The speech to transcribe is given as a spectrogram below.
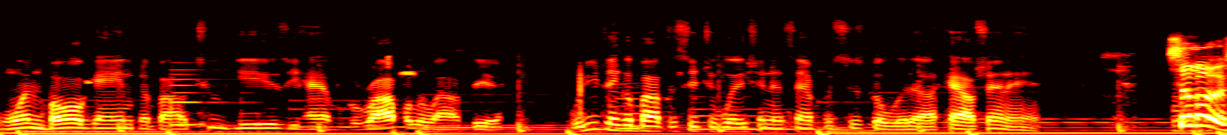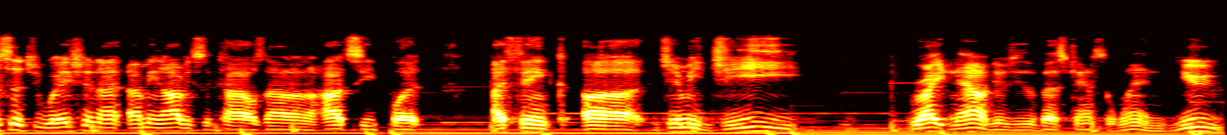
one ball game in about two years. You have Garoppolo out there. What do you think about the situation in San Francisco with uh, Kyle Shanahan? Similar situation. I, I mean, obviously Kyle's not on a hot seat, but I think uh, Jimmy G right now gives you the best chance to win. You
